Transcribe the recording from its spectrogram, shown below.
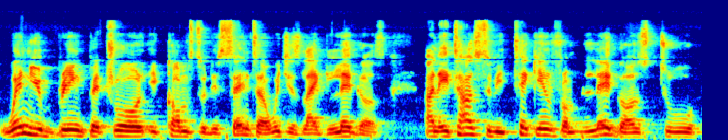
when you bring petrol, it comes to the center, which is like Lagos, and it has to be taken from Lagos to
